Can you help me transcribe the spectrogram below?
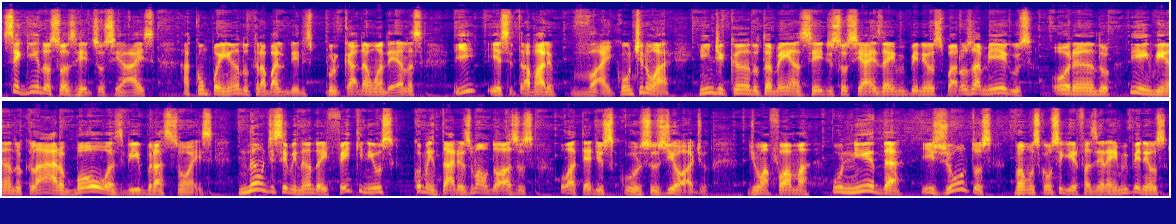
Seguindo as suas redes sociais, acompanhando o trabalho deles por cada uma delas e esse trabalho vai continuar. Indicando também as redes sociais da MP News para os amigos, orando e enviando, claro, boas vibrações. Não disseminando aí fake news, comentários maldosos ou até discursos de ódio de uma forma unida e juntos vamos conseguir fazer a MP News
